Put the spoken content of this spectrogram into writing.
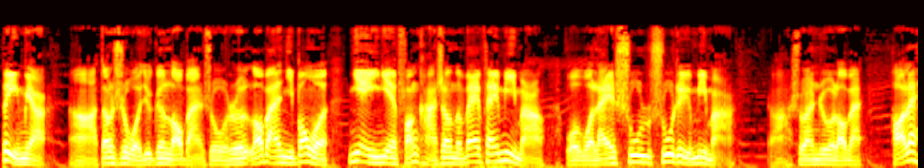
背面啊。当时我就跟老板说：“我说老板，你帮我念一念房卡上的 WiFi 密码，我我来输输这个密码啊。”说完之后，老板好嘞，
